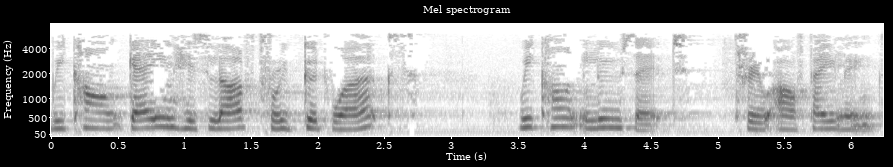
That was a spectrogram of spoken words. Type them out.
We can't gain his love through good works. We can't lose it through our failings.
